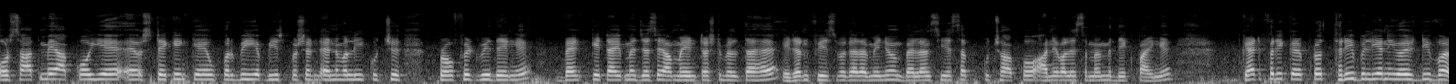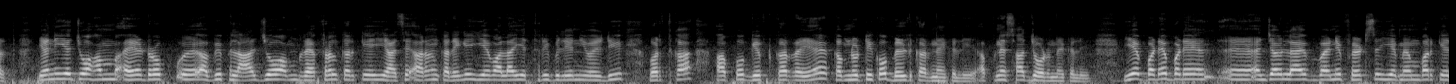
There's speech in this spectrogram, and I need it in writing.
और साथ में आपको ये स्टेकिंग के ऊपर भी ये 20 परसेंट एनअली कुछ प्रॉफिट भी देंगे। बैंक के टाइप में जैसे हमें इंटरेस्ट मिलता है हिडन फ़ीस वगैरह मिनिमम बैलेंस ये सब कुछ आपको आने वाले समय में देख पाएँगे। Get free crypto three billion USD worth यानी ये जो हम एयर ड्रॉप अभी फ़िलहाल जो हम रेफरल करके यहाँ से अर्न करेंगे, ये वाला ये थ्री बिलियन यूएसडी वर्थ का आपको गिफ्ट कर रहे हैं कम्युनिटी को बिल्ड करने के लिए, अपने साथ जोड़ने के लिए। ये बड़े बड़े एंजॉय लाइफ बेनिफिट्स ये मेंबर के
